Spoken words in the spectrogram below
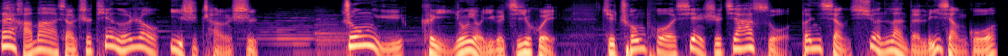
癞蛤蟆想吃天鹅肉亦是常事。终于可以拥有一个机会，去冲破现实枷锁，奔向绚烂的理想国，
